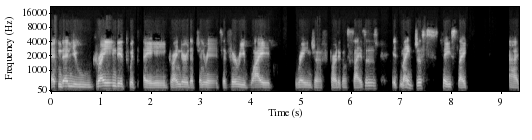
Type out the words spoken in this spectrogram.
and then you grind it with a grinder that generates a very wide range of particle sizes, it might just taste like uh,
